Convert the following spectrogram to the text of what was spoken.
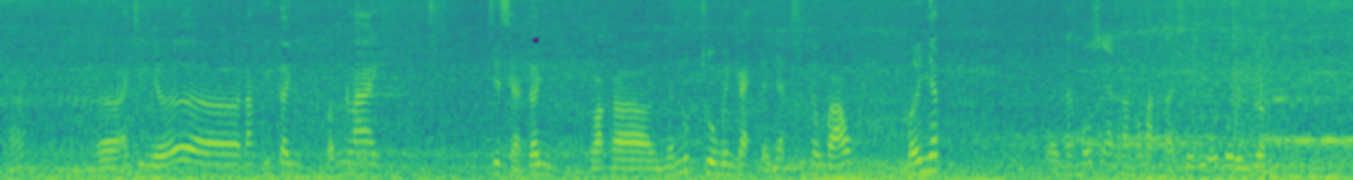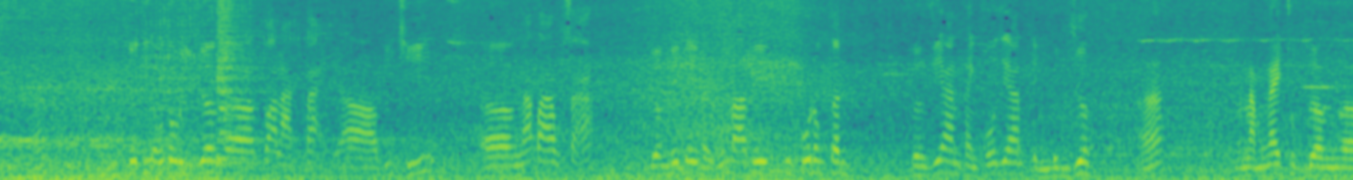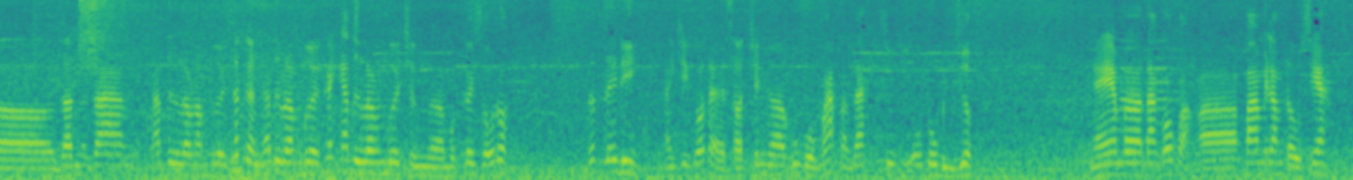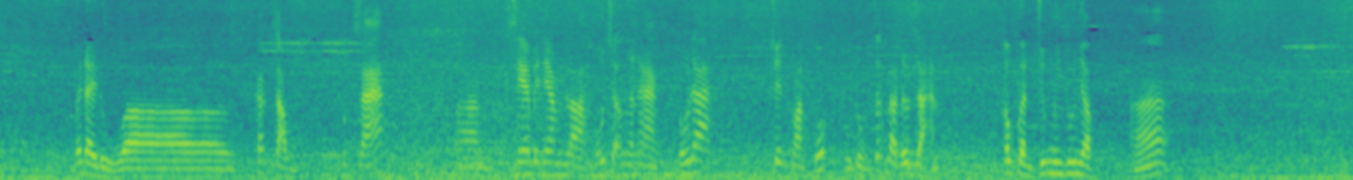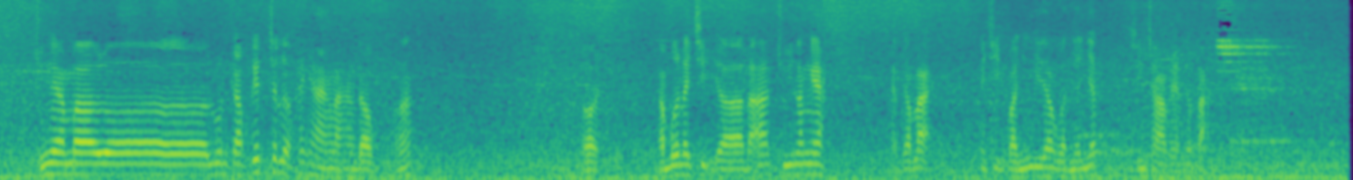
Đó. Anh chị nhớ đăng ký kênh bấm like chia sẻ kênh hoặc nhấn nút chuông bên cạnh để nhận những thông báo mới nhất về các mẫu xe đang có mặt tại siêu thị ô tô Bình Dương siêu thị ô tô Bình Dương uh, tọa lạc tại uh, vị trí uh, ngã ba ông xã đường DT 743B khu phố Đông Tân phường Di An thành phố Di An tỉnh Bình Dương. Đó. nằm ngay trục đường uh, dân ra ngã tư 550 rất gần ngã tư 50 cách ngã tư 550 chừng một cây số thôi. Rất dễ đi anh chị có thể search trên uh, Google Maps là ra siêu thị ô tô Bình Dương. Nhà em uh, đang có khoảng uh, 35 đầu xe với đầy đủ uh, các dòng mức giá à, xe bên em là hỗ trợ ngân hàng tối đa trên toàn quốc thủ tục rất là đơn giản không cần chứng minh thu nhập. Đó. chúng em uh, luôn cam kết chất lượng khách hàng là hàng đầu. Đó. rồi. Cảm ơn anh chị uh, đã chú ý lắng nghe. Hẹn gặp lại anh chị vào những video gần nhất nhất. Xin chào và hẹn gặp lại.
